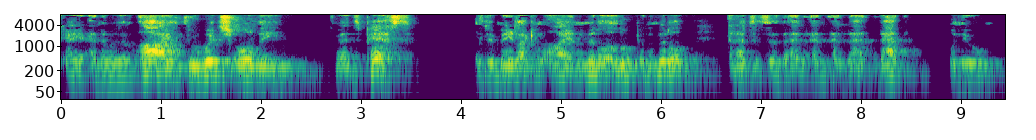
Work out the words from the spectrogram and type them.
Okay, and there was an eye through which all the threads passed. It was made like an eye in the middle, a loop in the middle, and that's and, and, and that that when you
